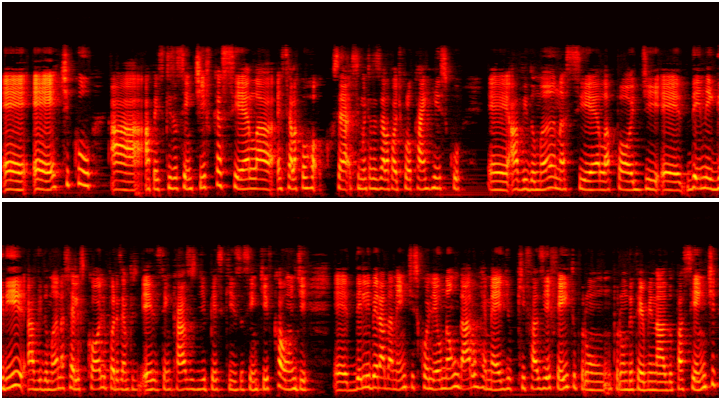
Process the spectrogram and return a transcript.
é, é ético a, a pesquisa científica se ela se ela se, se muitas vezes ela pode colocar em risco é, a vida humana, se ela pode é, denegrir a vida humana, se ela escolhe, por exemplo, existem casos de pesquisa científica onde é, deliberadamente escolheu não dar um remédio que fazia efeito para um, um determinado paciente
